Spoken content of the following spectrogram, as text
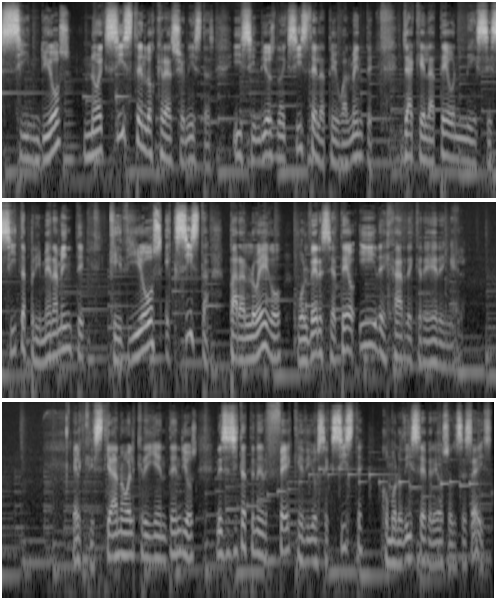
Sin Dios no existen los creacionistas y sin Dios no existe el ateo igualmente, ya que el ateo necesita primeramente que Dios exista para luego volverse ateo y dejar de creer en Él. El cristiano o el creyente en Dios necesita tener fe que Dios existe, como lo dice Hebreos 11:6.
